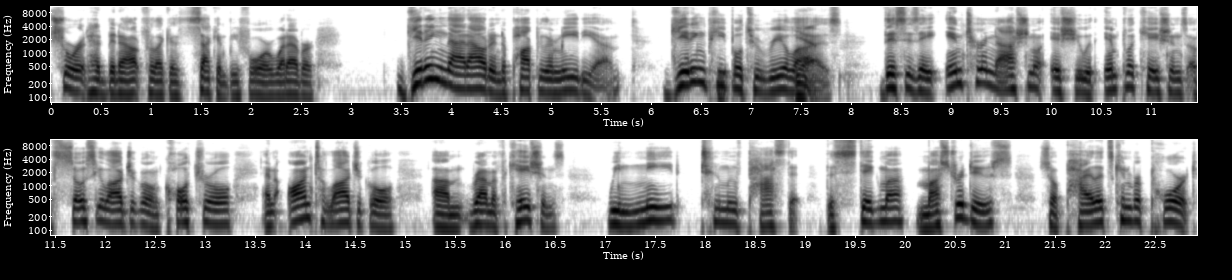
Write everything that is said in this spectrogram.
sure, it had been out for like a second before, whatever. Getting that out into popular media, getting people to realize this is a international issue with implications of sociological and cultural and ontological um, ramifications. We need to move past it. The stigma must reduce so pilots can report,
